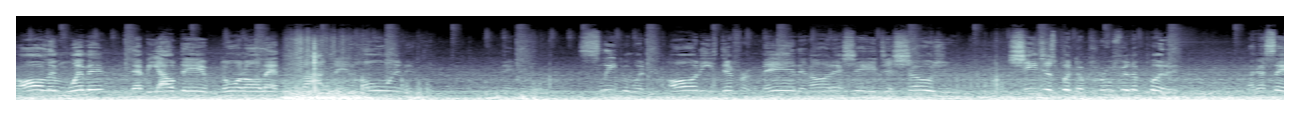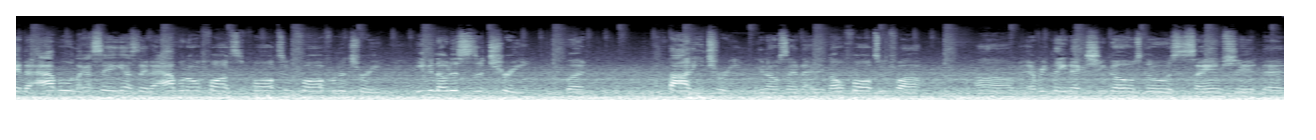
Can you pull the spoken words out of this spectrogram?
all them women that be out there doing all that plotting and hoeing and, and, sleeping with all these different men and all that shit, it just shows you she just put the proof in the pudding. Like I said, the apple, like I said yesterday, the apple don't fall, fall too far from the tree, even though this is a tree, but thotty tree. You know what I'm saying? It don't fall too far. Um, everything that she goes through is the same shit that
